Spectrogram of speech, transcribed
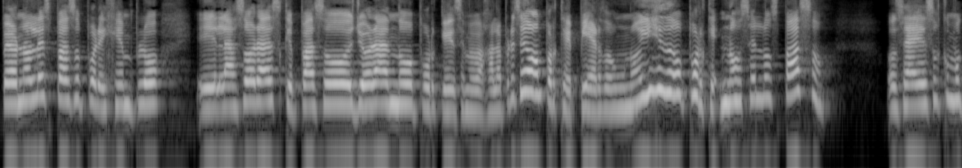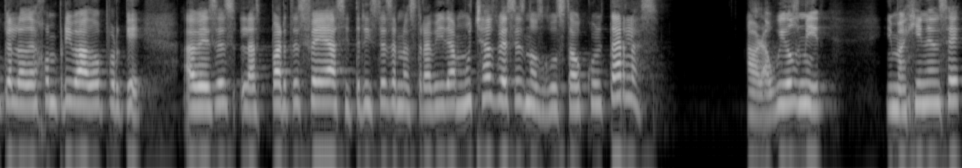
pero no les paso, por ejemplo, eh, las horas que paso llorando porque se me baja la presión, porque pierdo un oído, porque no se los paso. O sea, eso como que lo dejo en privado porque a veces las partes feas y tristes de nuestra vida muchas veces nos gusta ocultarlas. Ahora, Will Smith, imagínense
